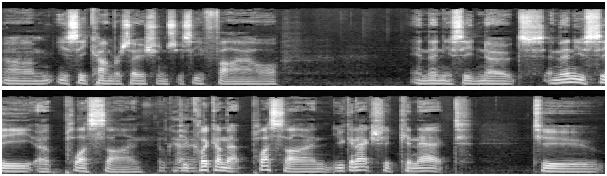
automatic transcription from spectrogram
Um, you see conversations, you see file, and then you see notes, and then you see a plus sign. Okay. If you click on that plus sign, you can actually connect to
